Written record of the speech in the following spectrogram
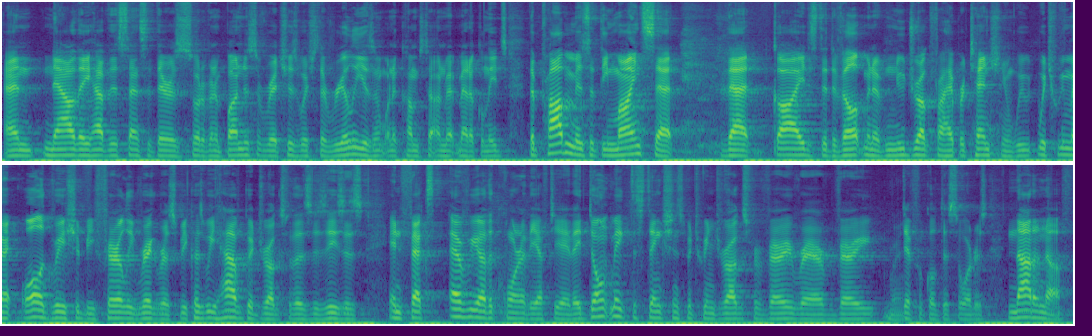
and now they have this sense that there is sort of an abundance of riches, which there really isn't when it comes to unmet medical needs. The problem is that the mindset that guides the development of new drug for hypertension, we, which we might all agree should be fairly rigorous because we have good drugs for those diseases, infects every other corner of the FDA. They don't make distinctions between drugs for very rare, very difficult disorders. Not enough.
